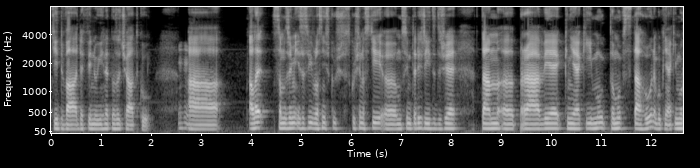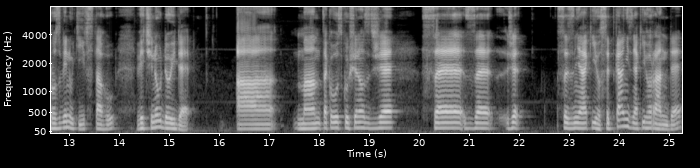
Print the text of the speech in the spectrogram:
ti dva definují hned na začátku. Mm-hmm. A ale samozřejmě i ze svých vlastní zkušenosti uh, musím tedy říct, že tam uh, právě k nějakému tomu vztahu nebo k nějakému rozvinutí vztahu většinou dojde. A mám takovou zkušenost, že se ze, že se z nějakého setkání, z nějakého rande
